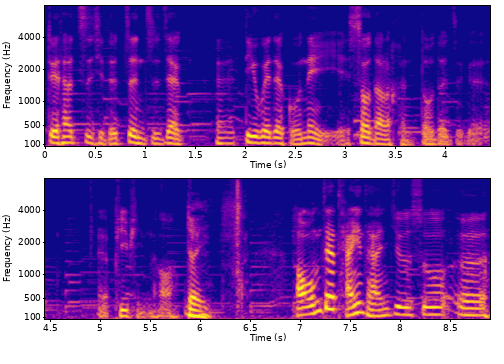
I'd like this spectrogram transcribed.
对他自己的政治在呃地位在国内也受到了很多的这个呃批评哈。对，好，我们再谈一谈，就是说呃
